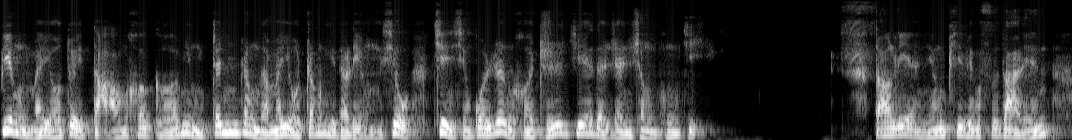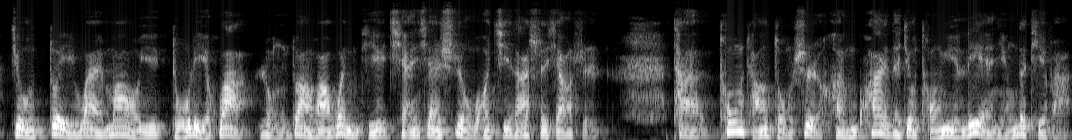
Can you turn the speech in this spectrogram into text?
并没有对党和革命真正的没有争议的领袖进行过任何直接的人身攻击。当列宁批评斯大林就对外贸易独立化、垄断化问题、前线事务和其他事项时，他通常总是很快的就同意列宁的提法。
